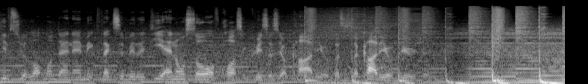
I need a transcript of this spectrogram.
gives you a lot more dynamic flexibility, and also, of course, increases your cardio because it's a cardio fusion.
